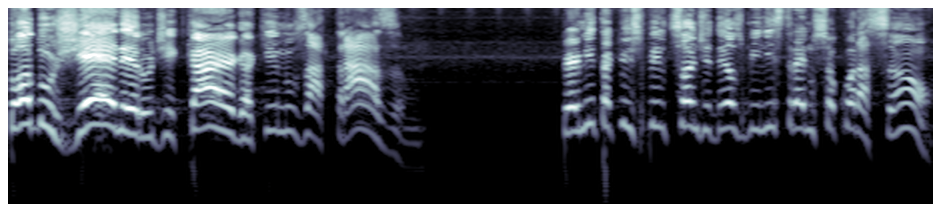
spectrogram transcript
todo gênero de carga que nos atrasam. Permita que o Espírito Santo de Deus ministre aí no seu coração.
